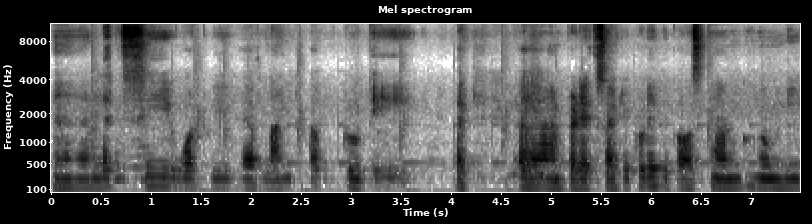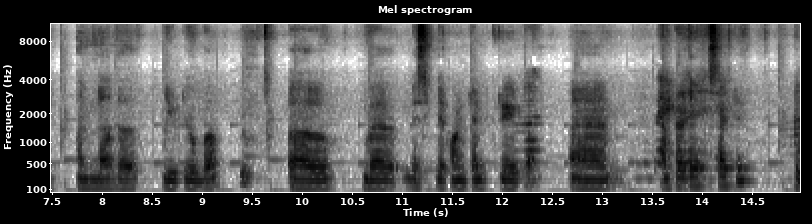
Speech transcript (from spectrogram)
and let's see what we have lined up today. Like, uh, I'm pretty excited today because I'm gonna meet another YouTuber, uh, well, basically content creator, and I'm pretty excited to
